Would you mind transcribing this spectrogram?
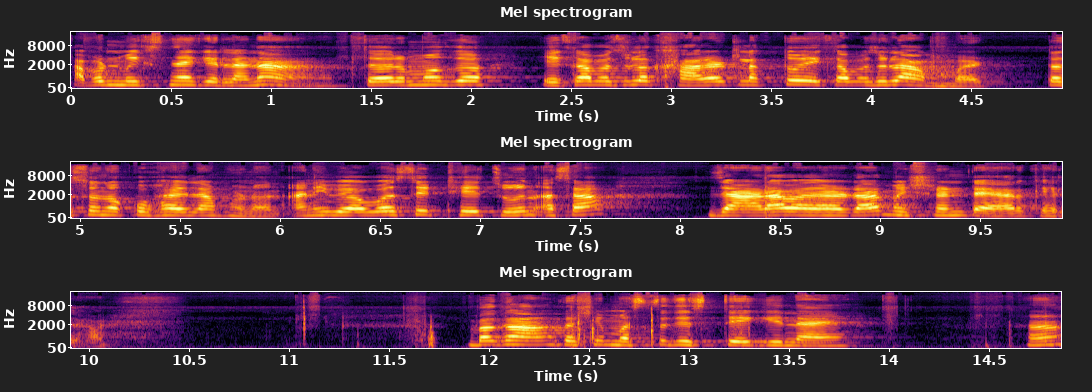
आपण मिक्स नाही केला ना तर मग एका बाजूला खारट लागतो एका बाजूला आंबट. तसं नको व्हायला म्हणून. आणि व्यवस्थित ठेचून असा जाडा वाडा मिश्रण तयार केला. बघा कशी मस्त दिसते की नाही. हां?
